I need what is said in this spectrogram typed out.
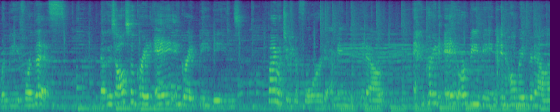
would be for this. Now there's also grade A and grade B beans. Buy what you can afford. I mean, you know, grade A or B bean in homemade vanilla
